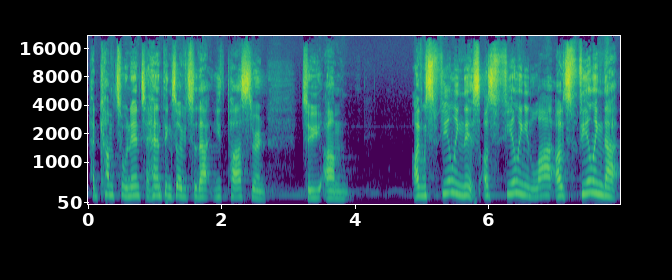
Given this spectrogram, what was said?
had come to an end to hand things over to that youth pastor and to, um, I was feeling this. I was feeling in life, I was feeling that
